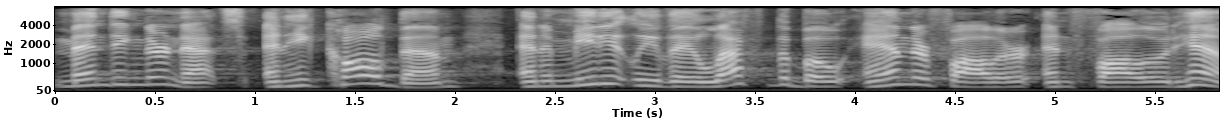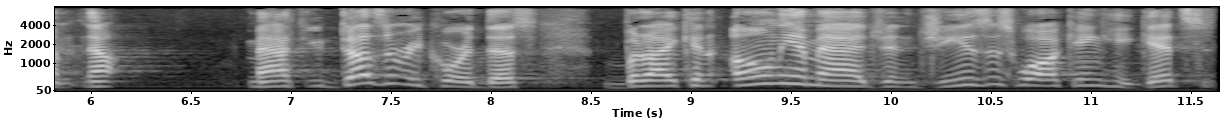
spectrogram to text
mending their nets, and he called them, and immediately they left the boat and their father and followed him. Now Matthew doesn't record this, but I can only imagine Jesus walking. He gets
